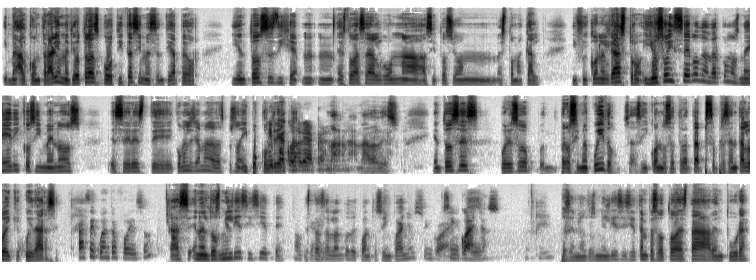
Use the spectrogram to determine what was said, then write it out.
Y al contrario, me dio otras gotitas y me sentía peor. Y entonces dije, mm, mm, esto va a ser alguna situación estomacal. Y fui con el gastro. Y yo soy cero de andar con los médicos y menos ser este, ¿cómo les llaman a las personas? Hipocondriaca. Hipocondriaca. No, nada de eso. Entonces, por eso, pero sí me cuido. O sea, sí, cuando se trata, se presenta algo hay que cuidarse. ¿Hace cuánto fue eso? Hace, en el 2017. ¿Estás hablando de cuántos? ¿Cinco años? Cinco años. Cinco años. Pues en el 2017 empezó toda esta aventura.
